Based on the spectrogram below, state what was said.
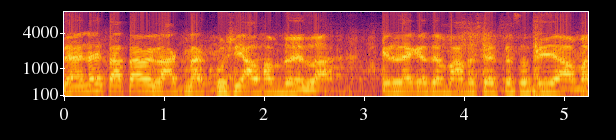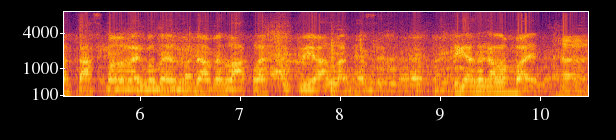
দেয় নাই, তাতে আমি রাগ না, খুশি, আলহামদুলিল্লাহ। এর লাগে যে মানুষের কিছু দিয়ে আমার কাজ করা লাগবে না এর জন্য আমি লাখ লাখ শুক্রিয়া আল্লাহর কাছে। ঠিক আছে কালাম ভাই? হ্যাঁ।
